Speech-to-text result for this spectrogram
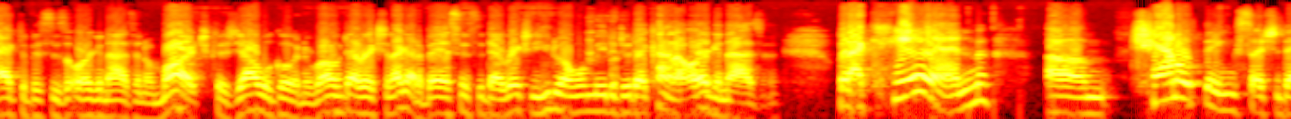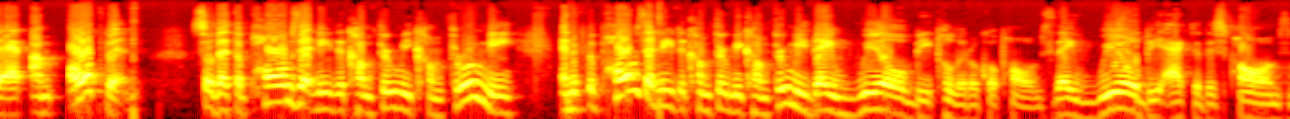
activist is organizing a march because y'all will go in the wrong direction. I got a bad sense of direction. You don't want me to do that kind of organizing. But I can um, channel things such that I'm open so that the poems that need to come through me come through me. And if the poems that need to come through me come through me, they will be political poems. They will be activist poems.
